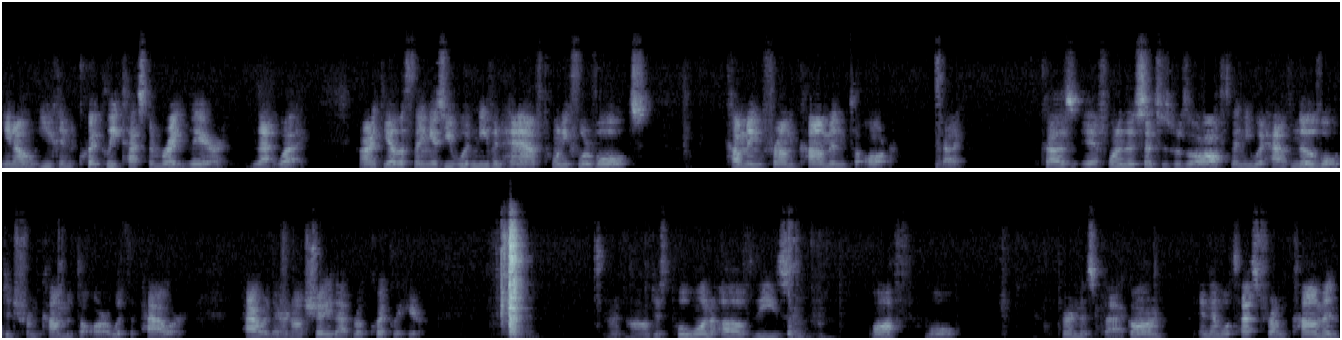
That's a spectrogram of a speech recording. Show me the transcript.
you know you can quickly test them right there that way. All right. The other thing is you wouldn't even have 24 volts coming from common to R. Okay. Because if one of those sensors was off, then you would have no voltage from common to R with the power power there, and I'll show you that real quickly here. Right, I'll just pull one of these off. We'll turn this back on, and then we'll test from common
